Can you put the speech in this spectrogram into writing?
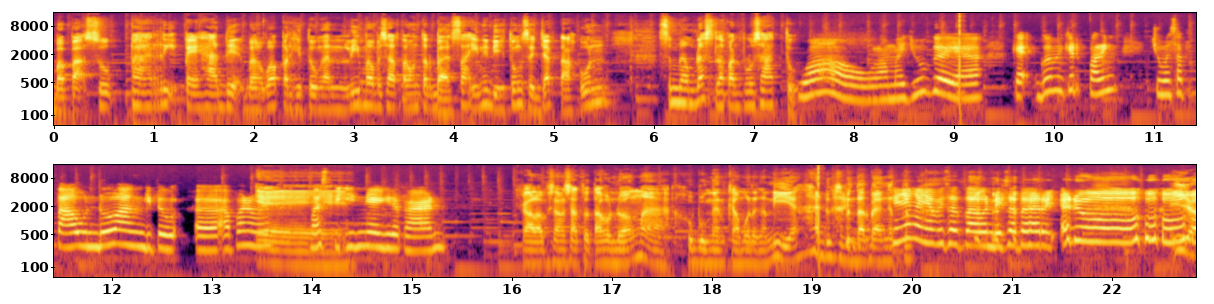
Bapak Supari PhD bahwa perhitungan 5 besar tahun terbasah ini dihitung sejak tahun 1981. Wow, lama juga ya. Kayak gue mikir paling cuma satu tahun doang gitu. Eh, apa namanya? Eh. Mastiinnya gitu kan. Kalau misalnya satu tahun doang mah hubungan kamu dengan dia, aduh sebentar banget Kayaknya nggak nyampe satu tahun deh satu hari. Aduh. Iya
